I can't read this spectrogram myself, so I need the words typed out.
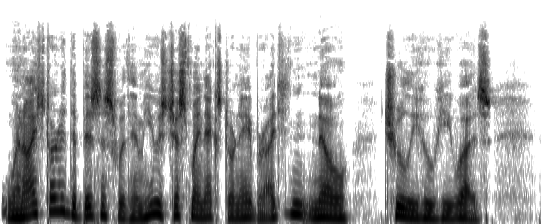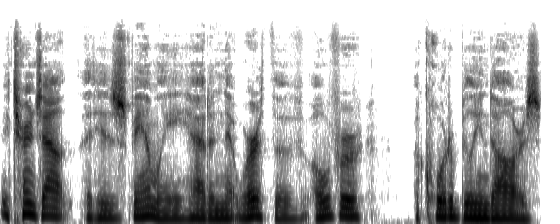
when I started the business with him, he was just my next door neighbor. I didn't know truly who he was. It turns out that his family had a net worth of over a quarter billion dollars.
